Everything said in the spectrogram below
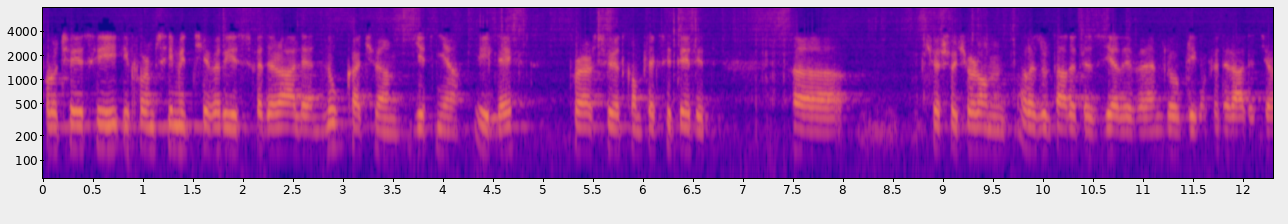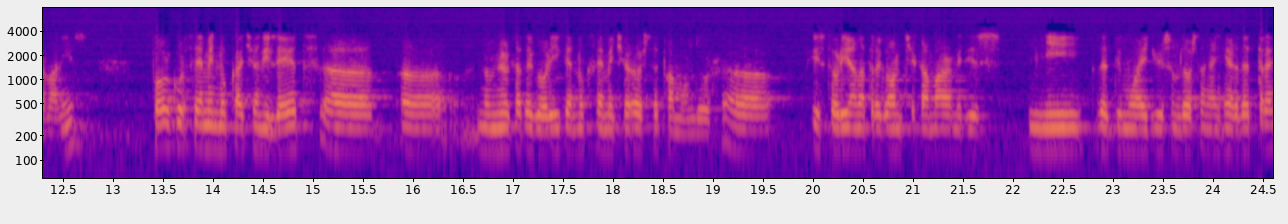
Procesi i formësimit të qeverisë federale nuk ka qenë gjithnjë i lehtë, për arsye të kompleksitetit që shoqëron rezultatet e zgjedhjeve në Republikën Federale të Gjermanisë. Por kur themi nuk ka qenë i lehtë, në mënyrë kategorike nuk themi që është e pamundur. Historia na tregon që ka marrë midis një dhe dy muaj e gjysmë, ndoshta nganjëherë dhe tre,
